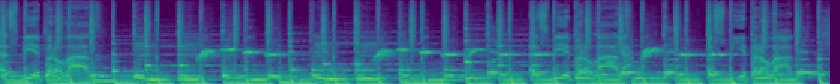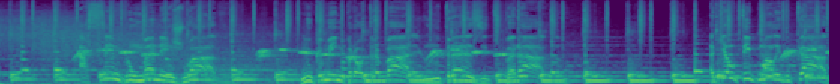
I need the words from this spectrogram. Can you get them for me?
Assobia para o lado. Hum. Assobia para o lado. Assobia para o lado. Há sempre um mano enjoado no caminho para o trabalho, no trânsito parado. Aquele tipo mal educado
